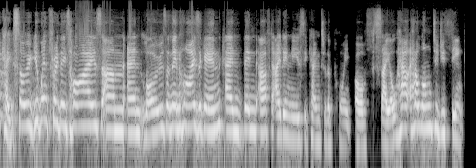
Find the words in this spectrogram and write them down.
okay, so you went through these highs um, and lows, and then highs again, and then after eighteen years, you came to the point of sale. How how long did you think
